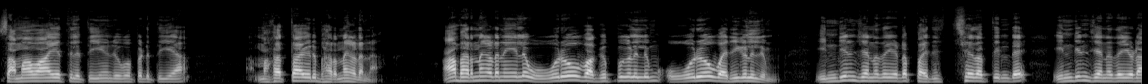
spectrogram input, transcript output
സമവായത്തിലെത്തിയും രൂപപ്പെടുത്തിയ മഹത്തായ ഒരു ഭരണഘടന. ആ ഭരണഘടനയിലെ ഓരോ വകുപ്പുകളിലും ഓരോ വരികളിലും ഇന്ത്യൻ ജനതയുടെ പരിച്ഛേദത്തിന്റെ ഇന്ത്യൻ ജനതയുടെ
